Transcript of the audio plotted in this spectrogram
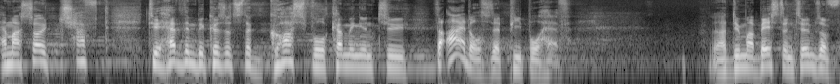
am I so chuffed to have them because it's the gospel coming into the idols that people have. I do my best in terms of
